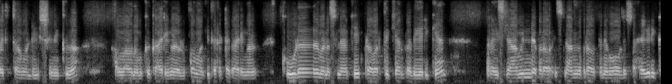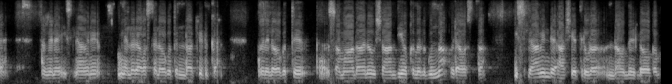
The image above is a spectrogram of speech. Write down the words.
വരുത്താൻ വേണ്ടി ശ്രമിക്കുക. അള്ളാഹു നമുക്ക് കാര്യങ്ങൾ എളുപ്പമാക്കി തരട്ടെ കാര്യങ്ങൾ കൂടുതൽ മനസ്സിലാക്കി പ്രവർത്തിക്കാൻ പ്രതികരിക്കാൻ. ഇസ്ലാമിന്റെ ഇസ്ലാമിക പ്രവർത്തനങ്ങളോട് സഹകരിക്കാൻ അങ്ങനെ ഇസ്ലാമിനെ നല്ലൊരവസ്ഥ ലോകത്ത് ഉണ്ടാക്കിയെടുക്കാൻ അങ്ങനെ ലോകത്ത് സമാധാനവും ശാന്തിയും ഒക്കെ നൽകുന്ന ഒരവസ്ഥ ഇസ്ലാമിന്റെ ആശയത്തിലൂടെ ഉണ്ടാവുന്ന ഒരു ലോകം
